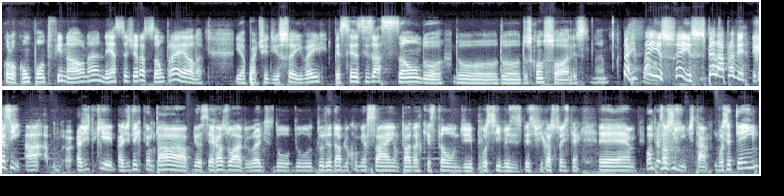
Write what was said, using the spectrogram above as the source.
colocou um ponto final na, nessa geração para ela. E a partir disso aí vai PCização do, do, do dos consoles. Né? É, é, isso, é isso. Esperar para ver. É que assim, a, a, gente tem que, a gente tem que tentar ser razoável antes do, do DW começar a entrar na questão de possíveis especificações técnicas. É, vamos pensar o seguinte, tá? Você tem,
